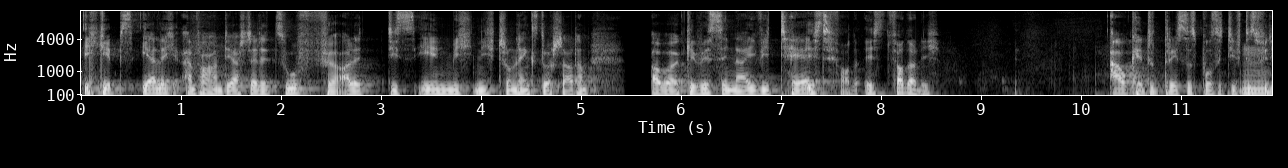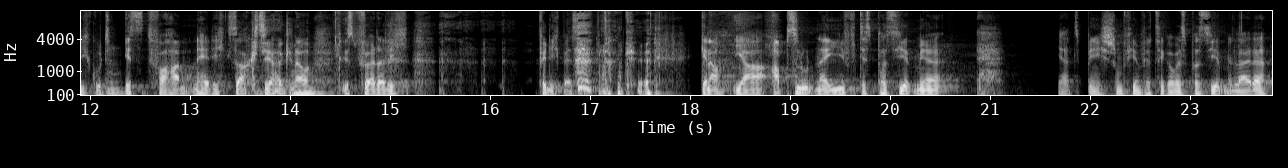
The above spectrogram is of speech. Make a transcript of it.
ich gebe es ehrlich einfach an der Stelle zu, für alle, die es eh mich nicht schon längst durchschaut haben, aber gewisse Naivität ist, förder ist förderlich. Ah, okay, du drehst das positiv, das mhm. finde ich gut. Mhm. Ist vorhanden, hätte ich gesagt, ja, genau. Mhm. Ist förderlich, finde ich besser. Danke. Genau, ja, absolut naiv, das passiert mir, ja, jetzt bin ich schon 44, aber es passiert mir leider,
